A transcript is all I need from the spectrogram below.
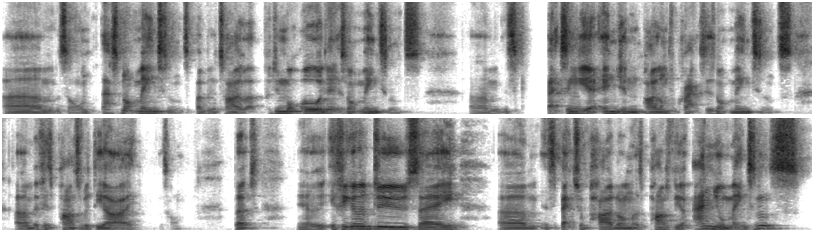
um, so on. That's not maintenance, pumping a tire up. Putting more oil in it is not maintenance. Um, inspecting your engine pylon for cracks is not maintenance um, if it's part of a DI. So on. But you know, if you're going to do, say, um, inspect your pylon as part of your annual maintenance,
